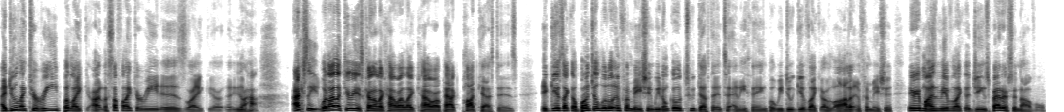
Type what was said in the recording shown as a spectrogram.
I do like to read, but like uh, the stuff I like to read is like uh, you know how. Actually, what I like to read is kind of like how I like how a pack podcast is. It gives like a bunch of little information. We don't go too depth into anything, but we do give like a lot of information. It reminds me of like a James Patterson novel.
